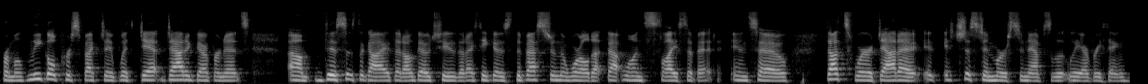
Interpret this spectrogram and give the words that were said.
from a legal perspective with da- data governance um, this is the guy that i'll go to that i think is the best in the world at that one slice of it. And so that's where data it, it's just immersed in absolutely everything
